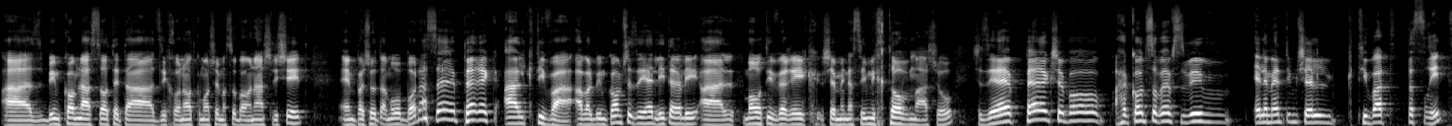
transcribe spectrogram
אז במקום לעשות את הזיכרונות כמו שהם עשו בעונה השלישית, הם פשוט אמרו בוא נעשה פרק על כתיבה, אבל במקום שזה יהיה ליטרלי על מורטי וריק שמנסים לכתוב משהו, שזה יהיה פרק שבו הכל סובב סביב אלמנטים של כתיבת תסריט,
